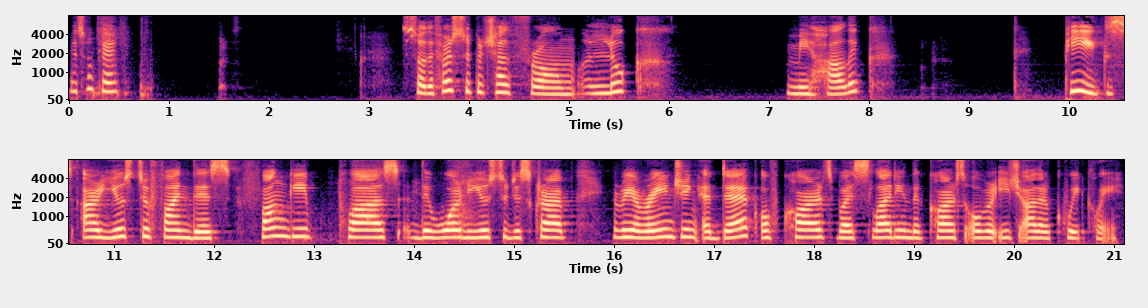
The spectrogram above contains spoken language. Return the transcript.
It's okay. So the first super chat from Luke Mihalik. Pigs are used to find this fungi plus the word used to describe rearranging a deck of cards by sliding the cards over each other quickly.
